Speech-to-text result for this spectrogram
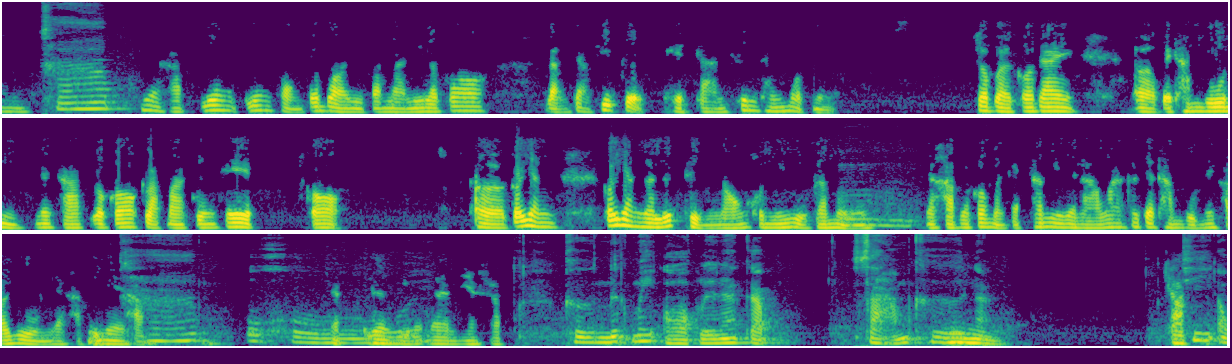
ม ครับ เนี่ยครับ เรื่องเรื่องของเจ้าบอยมีประมาณนี้ แล้วก็หลังจากที่เกิดเหตุการณ์ขึ้นทั้งหมดเนี่ยเจ้าบอยก็ได้ เอ่อไปทำบุญนะครับ แล้วก็กลับมากรุงเทพก็ เอ่อก็ยังก็ยังระลึกถึงน้องคนนี้อยู่เสมอนะครับ แล้วก็เหมือนกับถ้ามีเวลาว่างก็จะทำบุญให้เขาอยู่เนี่ยครับพี่เมย์คครัรับบโอ้โหเนี่ยเรื่องนี้ประมาณเนี้ยครับ คือนึกไม่ออกเลยนะกับสามคืนอะ ครับที่เอา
